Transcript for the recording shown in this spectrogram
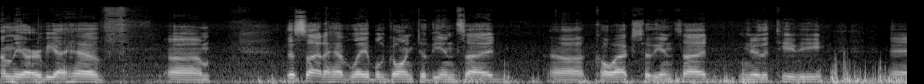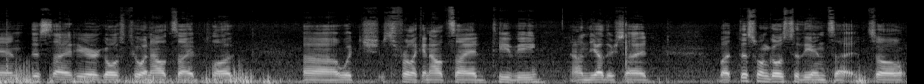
on the RV, I have um, this side I have labeled going to the inside, uh, coax to the inside near the TV, and this side here goes to an outside plug, uh, which is for like an outside TV on the other side. But this one goes to the inside, so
